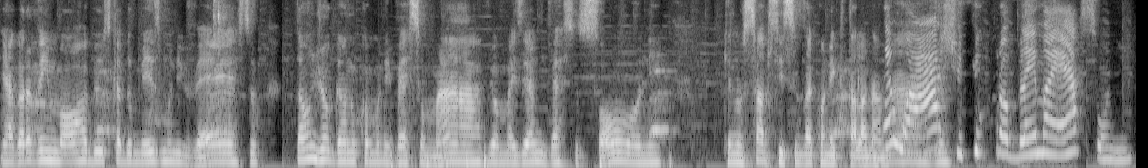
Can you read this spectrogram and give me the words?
E agora vem Morbius, que é do mesmo universo. Estão jogando como universo Marvel, mas é universo Sony, que não sabe se isso vai conectar lá na Eu acho que o problema é a Sony.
